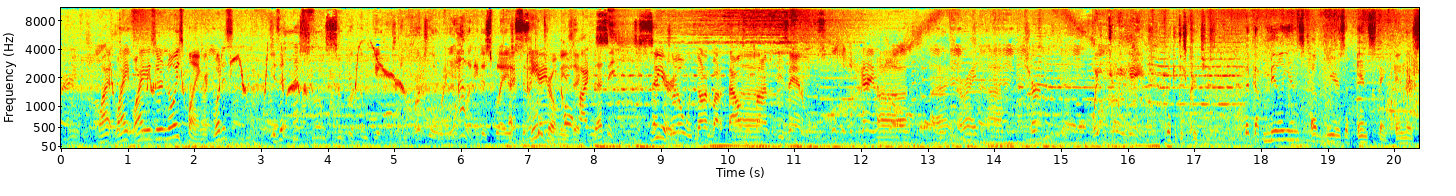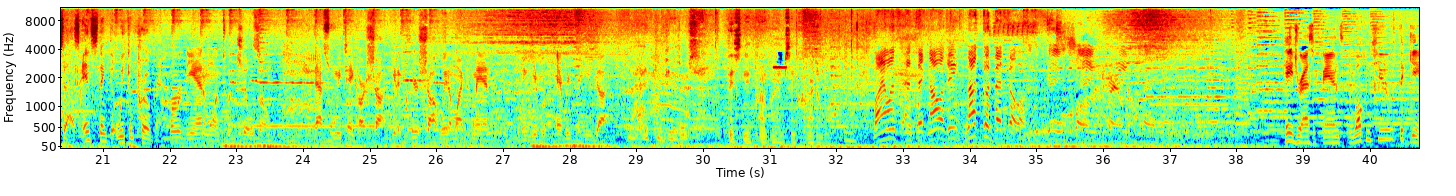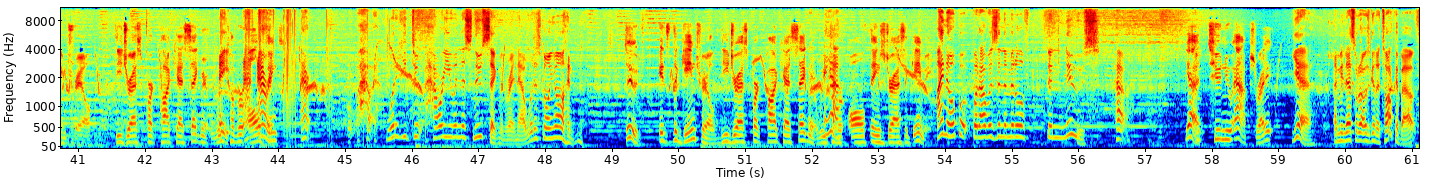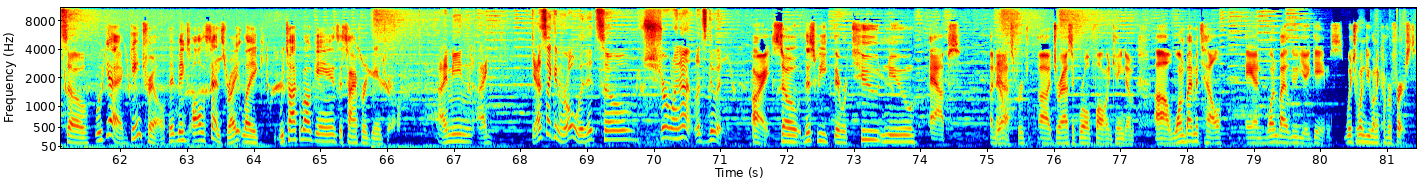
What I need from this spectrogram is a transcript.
Why, why, why is there noise playing? What is? Is it? That's supercomputers and virtual reality displays. That's the Game Trail music. That's seek. It's a set weird. drill. We've done it about a thousand times with these animals. Uh, They've got millions of years of instinct in their cells, instinct that we can program. Herd the animal into a kill zone. That's when we take our shot. Get a clear shot, wait on my command, and give her everything you got. I hate computers. This new program's incredible. Violence and technology, not good bedfellows. Hey, Jurassic fans, and welcome to the Game Trail, the Jurassic Park podcast segment where we Hey, cover A- all Aaron, things. Aaron, how, what are you do? How are you in this news segment right now? What is going on? Dude, it's the Game Trail, the Jurassic Park podcast segment we Yeah. cover all things Jurassic gaming. I know, but but I was in the middle of the news. How? Yeah, two new apps, right? Yeah, I mean that's what I was going to talk about. So Well, yeah, Game Trail. It makes all the sense, right? Like, we talk about games, it's time for a Game Trail. I mean, I guess I can roll with it. So sure, why not? Let's do it. All right, so this week there were two new apps announced for uh, Jurassic World Fallen Kingdom. Uh, one by Mattel and one by Ludia Games. Which one do you want to cover first?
